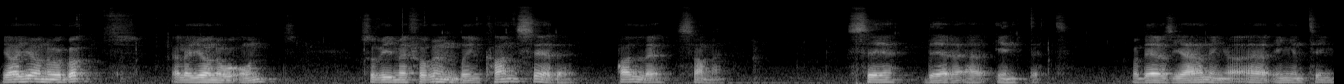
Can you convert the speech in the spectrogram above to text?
Ja, gjør noe godt, eller gjør noe ondt, så vi med forundring kan se det, alle sammen. Se, dere er intet, og deres gjerninger er ingenting.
